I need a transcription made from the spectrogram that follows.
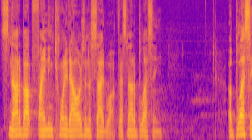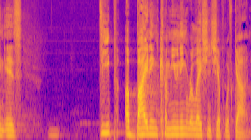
it's not about finding $20 in a sidewalk. That's not a blessing. A blessing is deep, abiding, communing relationship with God.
